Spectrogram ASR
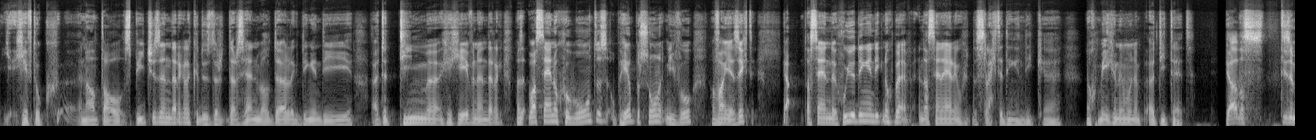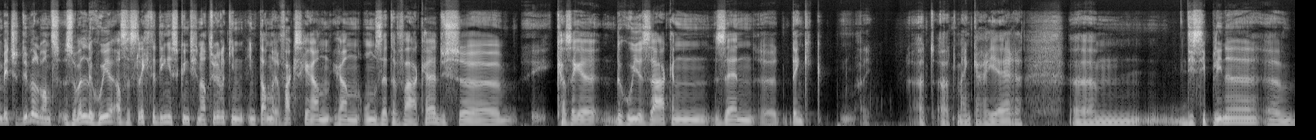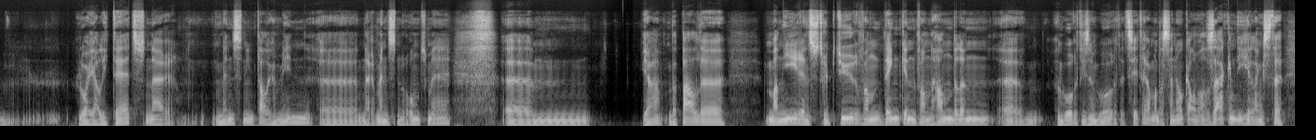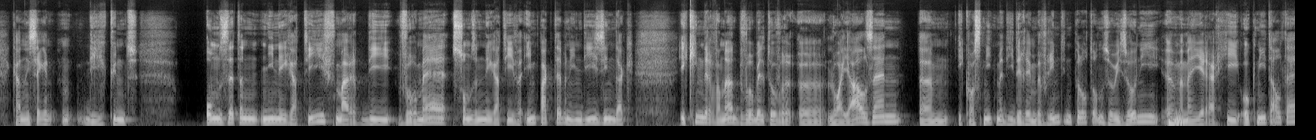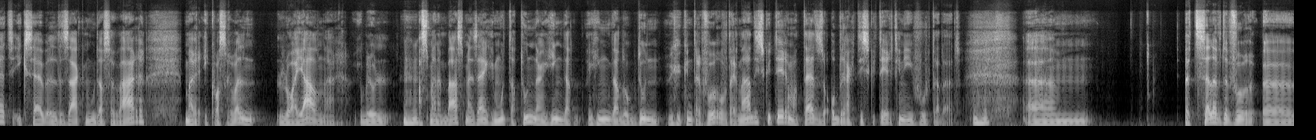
Je geeft ook een aantal speeches en dergelijke, dus er, er zijn wel duidelijk dingen die uit het team eh, gegeven en dergelijke. Maar wat zijn nog gewoontes op heel persoonlijk niveau waarvan je zegt, ja, dat zijn de goede dingen die ik nog blijf en dat zijn eigenlijk de slechte dingen die ik eh, nog meegenomen heb uit die tijd. Ja, dat is, het is een beetje dubbel, want zowel de goede als de slechte dingen kun je natuurlijk in, in het andere vak gaan, gaan omzetten vaak. Hè. Dus eh, ik ga zeggen, de goede zaken zijn, denk ik, uit, mijn carrière. Ehm, discipline, ehm, loyaliteit naar mensen in het algemeen, uh, naar mensen rond mij. Ehm, ja, een bepaalde manier en structuur van denken, van handelen. een woord is een woord, et cetera. Maar dat zijn ook allemaal zaken die je langs de, ik kan niet zeggen, die je kunt omzetten, niet negatief, maar die voor mij soms een negatieve impact hebben. In die zin dat ik. Ik ging ervan uit, bijvoorbeeld over uh, loyaal zijn. Um, ik was niet met iedereen bevriend in het peloton, sowieso niet. Uh, Met mijn hiërarchie ook niet altijd. Ik zei wel de zaken hoe dat ze waren, maar ik was er wel loyaal naar. Ik bedoel, mm -hmm. als mijn baas mij zei, je moet dat doen, dan ging dat, ging dat ook doen. Je kunt daarvoor of daarna discussiëren, maar tijdens de opdracht discuteert je niet, je voert dat uit. Mm -hmm. um, hetzelfde voor, uh,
